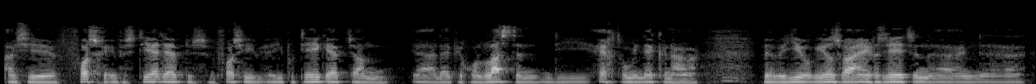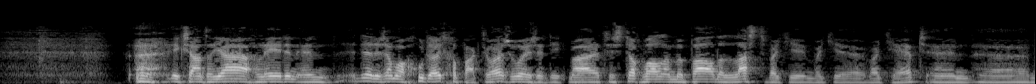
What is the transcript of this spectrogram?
als je fors geïnvesteerd hebt, dus een forse hypotheek hebt, dan, ja, dan heb je gewoon lasten die echt om je nek kunnen hangen. We hebben hier ook heel zwaar in gezeten. en, eh, eh, x aantal jaar geleden en dat is allemaal goed uitgepakt hoor, zo is het niet. Maar het is toch wel een bepaalde last wat je, wat je, wat je hebt. En ehm,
